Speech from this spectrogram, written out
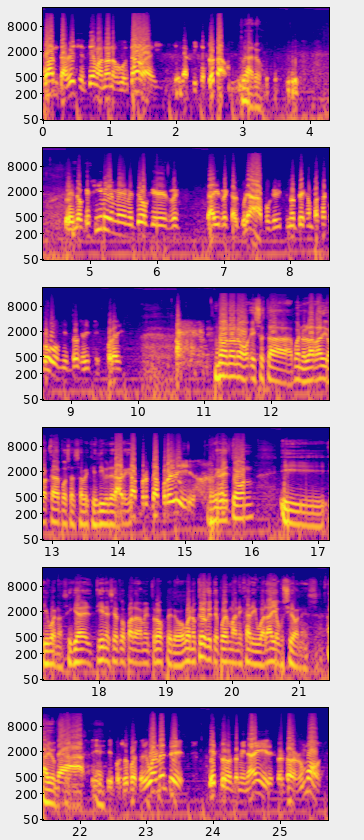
¿cuántas veces el tema no nos gustaba y, y la pista explotaba? Claro. Eh, lo que sí me, me, tengo que ahí recalcular, porque ¿viste? no te dejan pasar cumbia, entonces, ¿viste? por ahí. No, no, no, eso está. Bueno, la radio acá, vos ya sabes que es libre de Está, regga- está pro- está prohibido. reggaetón. Y, y bueno, sí que tiene ciertos parámetros, pero bueno, creo que te puedes manejar igual. Hay opciones. Hay opciones. Nah, sí, sí, por supuesto. Igualmente, esto no termina ahí, despertaron un monstruo.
